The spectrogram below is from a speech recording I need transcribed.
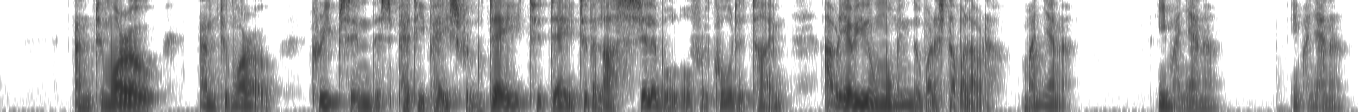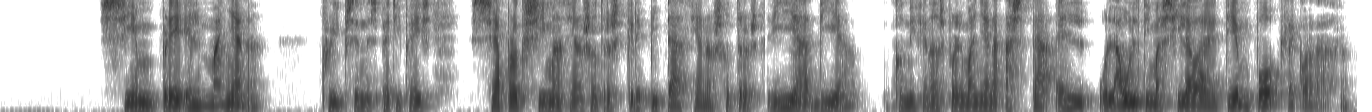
And tomorrow, and tomorrow, creeps in this petty pace from day to day to the last syllable of recorded time. Habría habido un momento para esta palabra. Mañana. Y mañana. Y mañana. Siempre el mañana, creeps in this petty pace, se aproxima hacia nosotros, crepita hacia nosotros, día a día, condicionados por el mañana hasta el, la última sílaba de tiempo recordada. ¿no?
